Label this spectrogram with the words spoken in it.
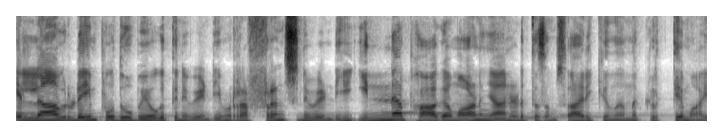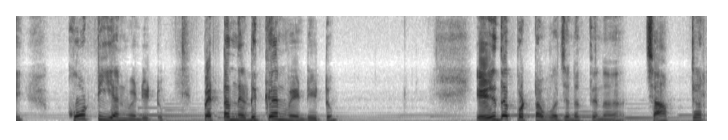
എല്ലാവരുടെയും പൊതു ഉപയോഗത്തിന് വേണ്ടിയും റെഫറൻസിന് വേണ്ടിയും ഇന്ന ഭാഗമാണ് ഞാനെടുത്ത് സംസാരിക്കുന്നതെന്ന് കൃത്യമായി കോട്ട് ചെയ്യാൻ വേണ്ടിയിട്ടും പെട്ടെന്ന് എടുക്കാൻ വേണ്ടിയിട്ടും എഴുതപ്പെട്ട വചനത്തിന് ചാപ്റ്റർ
